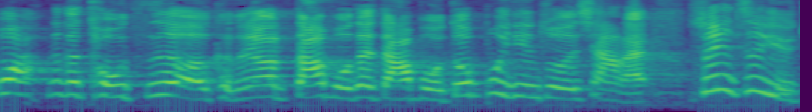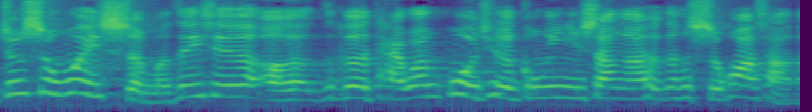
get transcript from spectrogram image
哇，那个投资额可能要 double 再 double 都不一定做得下来。所以这也就是为什么这些呃，这个台湾过去的供应商啊，那个石化厂，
